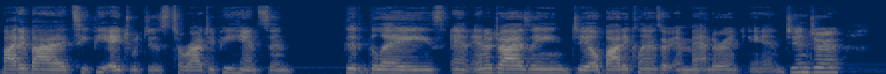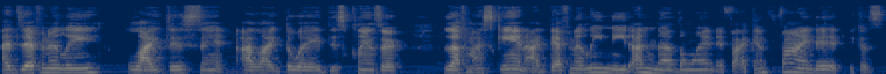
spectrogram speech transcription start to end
Body by TPH, which is Taraji P. Henson, Good Glaze, and Energizing Gel Body Cleanser in Mandarin and Ginger. I definitely like this scent. I like the way this cleanser left my skin. I definitely need another one if I can find it because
